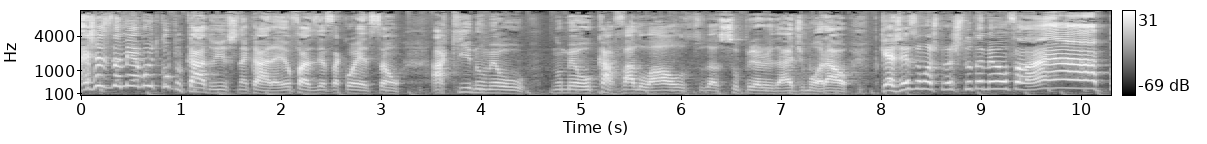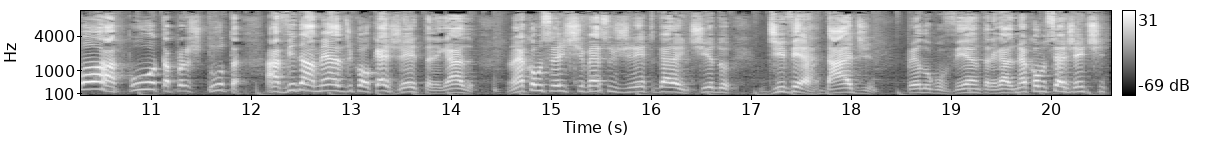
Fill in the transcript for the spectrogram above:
às vezes também é muito complicado isso, né, cara? Eu fazer essa correção aqui no meu, no meu cavalo alto da superioridade moral. Porque às vezes umas prostitutas mesmo vão falar: ah, porra, puta, prostituta, a vida é uma merda de qualquer jeito, tá ligado? Não é como se a gente tivesse o direito garantido de verdade pelo governo, tá ligado? Não é como se a gente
